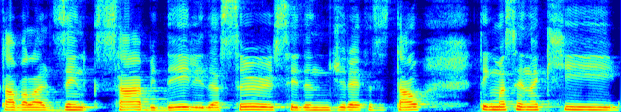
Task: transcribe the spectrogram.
tava lá dizendo que sabe dele, da Cersei, dando diretas e tal, tem uma cena que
